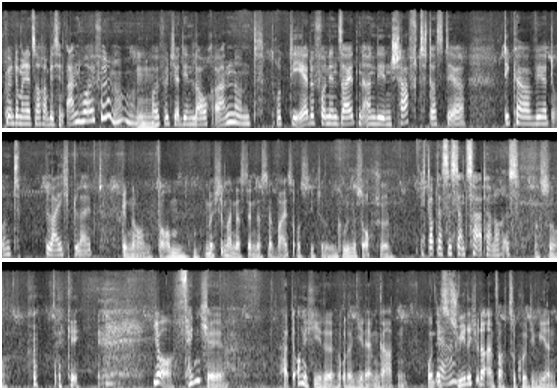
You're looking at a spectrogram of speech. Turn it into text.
Könnte man jetzt noch ein bisschen anhäufeln. Ne? Man Mhm. häufelt ja den Lauch an und drückt die Erde von den Seiten an den Schaft, dass der dicker wird und bleich bleibt. Genau. Warum möchte man das denn, dass der weiß aussieht? Also, Grün ist auch schön. Ich glaube, dass es dann zarter noch ist. Ach so. okay. Ja, Fenchel hat auch nicht jede oder jeder im Garten. Und Ja. ist schwierig oder einfach zu kultivieren?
